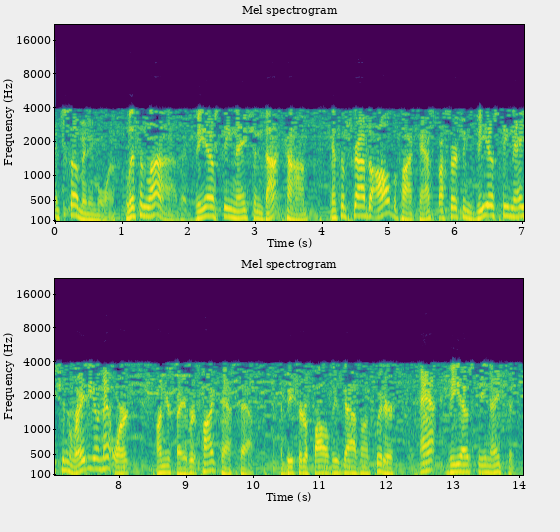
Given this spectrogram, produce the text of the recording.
and so many more. Listen live at VOCNation.com and subscribe to all the podcasts by searching VOC Nation Radio Network on your favorite podcast app. And be sure to follow these guys on Twitter at VOC Nation.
